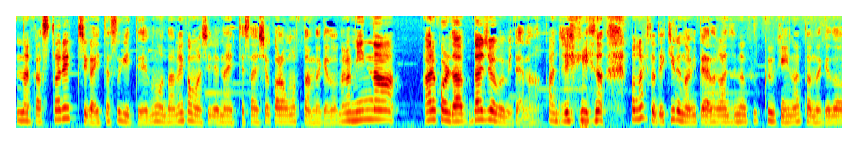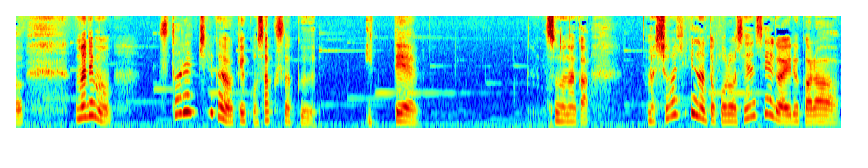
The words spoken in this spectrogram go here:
なんかストレッチが痛すぎてもうダメかもしれないって最初から思ったんだけどなんかみんなあれこれだ大丈夫みたいな感じ。この人できるのみたいな感じの空気になったんだけど。まあでもストレッチ以外は結構サクサクいってそうなんか、まあ、正直なところ先生がいるから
